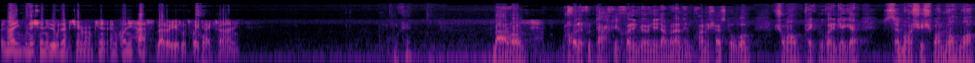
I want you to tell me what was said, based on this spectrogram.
ولی من این گونه شنیده بودم که ممکن امکانی هست برای رتبه خب. تک رقمی اوکی. به خودتون تحقیق کنید ببینید اولا امکانش هست. دوم شما فکر می‌کنید اگر سه ماه شش ماه نه ماه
